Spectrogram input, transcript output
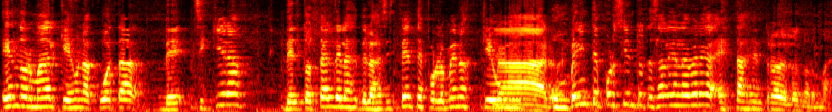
es normal que es una cuota de siquiera del total de, las, de los asistentes, por lo menos que un- Claro. un, 20% te salga en la verga, estás dentro de lo normal.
